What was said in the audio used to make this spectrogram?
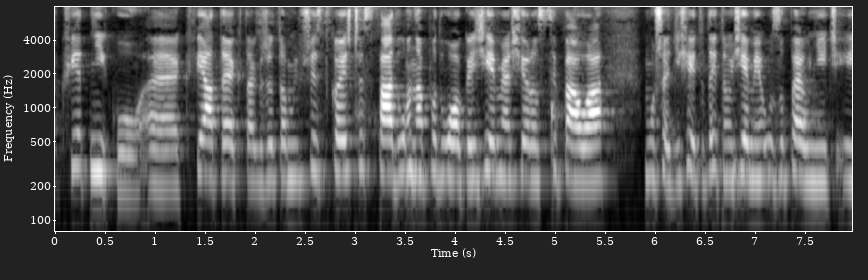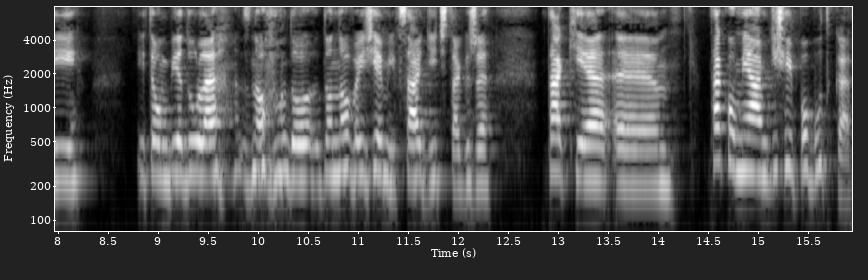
w kwietniku e, kwiatek, także to mi wszystko jeszcze spadło na podłogę, ziemia się rozsypała. Muszę dzisiaj tutaj tą ziemię uzupełnić i, i tą biedulę znowu do, do nowej ziemi wsadzić, także takie, e, taką miałam dzisiaj pobudkę.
